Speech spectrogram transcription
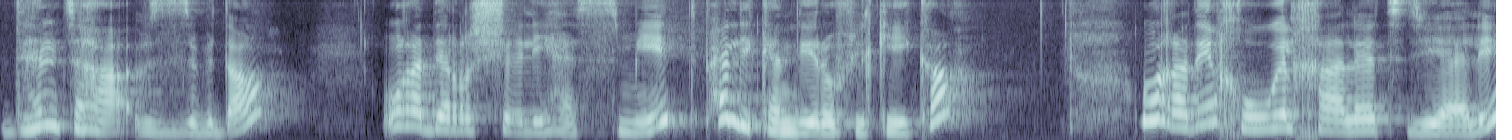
دهنتها بالزبدة وغادي نرش عليها السميد بحال اللي كنديرو في الكيكة. وغادي نخوي الخليط ديالي.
